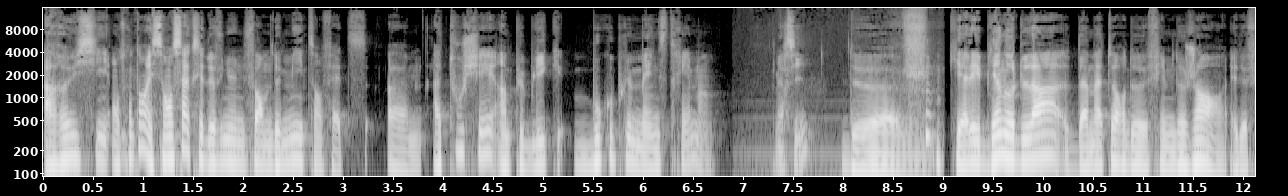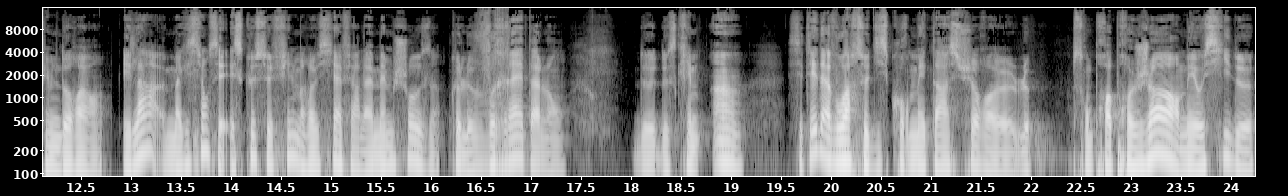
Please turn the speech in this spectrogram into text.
a réussi, en son temps, et c'est en ça que c'est devenu une forme de mythe, en fait, euh, à toucher un public beaucoup plus mainstream, Merci. de, euh, qui allait bien au-delà d'amateurs de films de genre et de films d'horreur. Et là, ma question, c'est est-ce que ce film réussit à faire la même chose que le vrai talent de, Scream 1 C'était d'avoir ce discours méta sur euh, son propre genre, mais aussi de,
